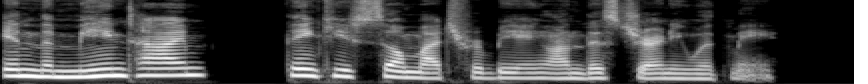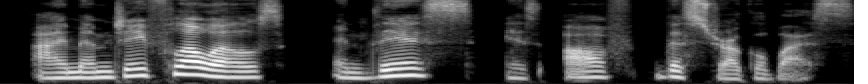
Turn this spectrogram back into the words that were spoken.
In the meantime, thank you so much for being on this journey with me. I'm MJ Flowells, and this is Off the Struggle Bus.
